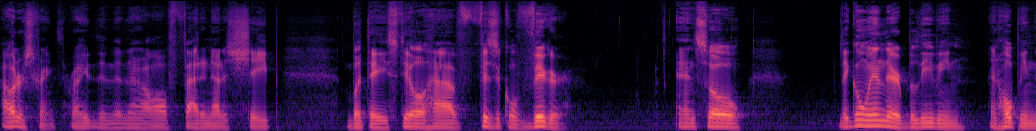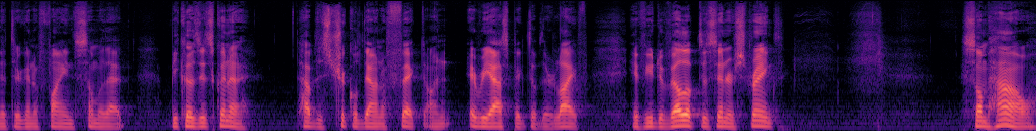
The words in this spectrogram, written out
outer strength, right? They're not all fat and out of shape, but they still have physical vigor. And so they go in there believing and hoping that they're going to find some of that because it's going to have this trickle down effect on every aspect of their life. If you develop this inner strength, somehow,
